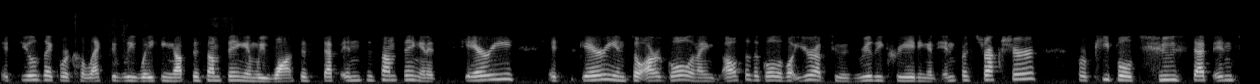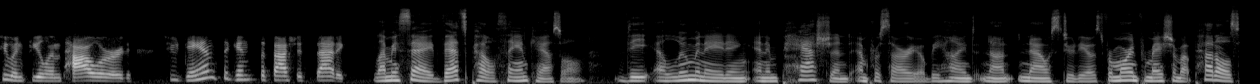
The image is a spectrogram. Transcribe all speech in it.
It feels like we're collectively waking up to something and we want to step into something and it's scary it's scary. And so our goal, and I, also the goal of what you're up to, is really creating an infrastructure for people to step into and feel empowered to dance against the fascist static. Let me say, that's Petals Sandcastle, the illuminating and impassioned impresario behind Now Studios. For more information about Petals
